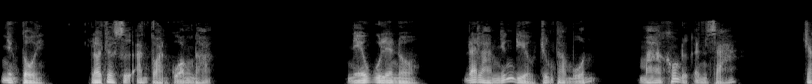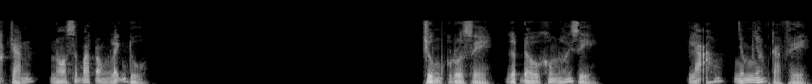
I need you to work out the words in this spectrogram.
Nhưng tôi lo cho sự an toàn của ông đó. Nếu Giuliano đã làm những điều chúng ta muốn mà không được ân xá, chắc chắn nó sẽ bắt ông lãnh đủ. Trung Croce gật đầu không nói gì. Lão nhấm nhắm cà phê.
